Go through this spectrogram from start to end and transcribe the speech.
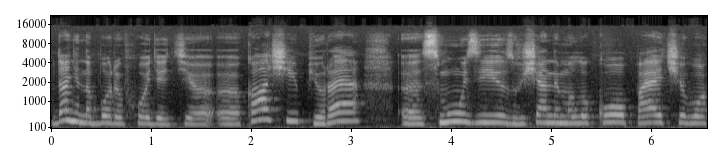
В дані набори входять е, е, каші, пюре, смузі, згущене молоко, печиво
